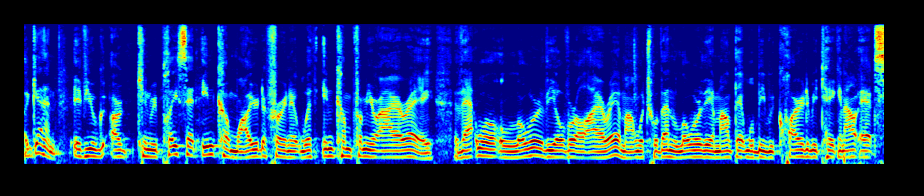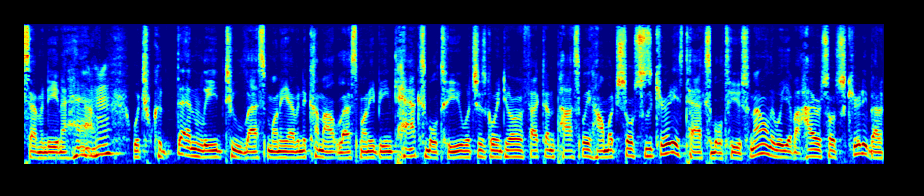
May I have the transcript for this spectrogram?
again, if you are, can replace that income while you're deferring it with income from your IRA, that will lower the overall IRA amount, which will then lower the amount that will be required to be taken out at 70 and a half, mm-hmm. which could then lead to less money having to come out, less money being taxable to you, which is going to have an effect on possibly how much Social Security is taxable to you. So not only will you have a higher Social Security benefit,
